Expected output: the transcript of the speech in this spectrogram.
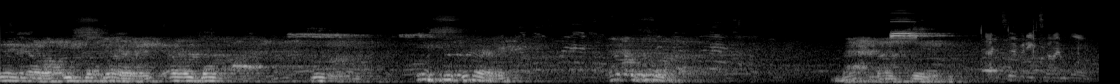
Diego Isabel, Arizona, 19. Isabel, Arizona. mat 19. Activity time blue.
